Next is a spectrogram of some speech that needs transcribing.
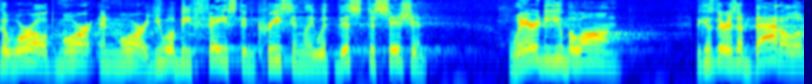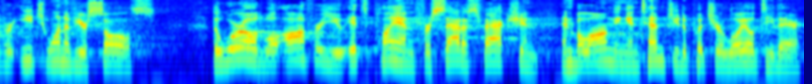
the world more and more, you will be faced increasingly with this decision Where do you belong? Because there is a battle over each one of your souls. The world will offer you its plan for satisfaction and belonging and tempt you to put your loyalty there.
